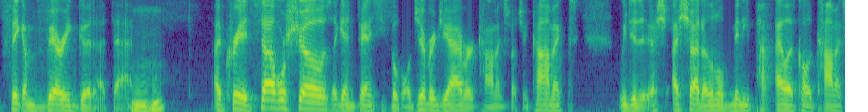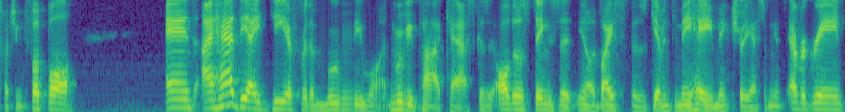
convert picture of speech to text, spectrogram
think I'm very good at that. Mm-hmm. I've created several shows again, fantasy football, jibber jabber, comics watching comics. We did, I shot a little mini pilot called Comics Watching Football. And I had the idea for the movie one, movie podcast, because all those things that, you know, advice that was given to me hey, make sure you have something that's evergreen.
